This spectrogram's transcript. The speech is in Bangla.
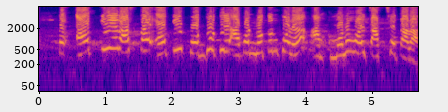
একই রাস্তায়, একই পদ্ধতি আবার নতুন করে মনে হয় চাচ্ছে তারা।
